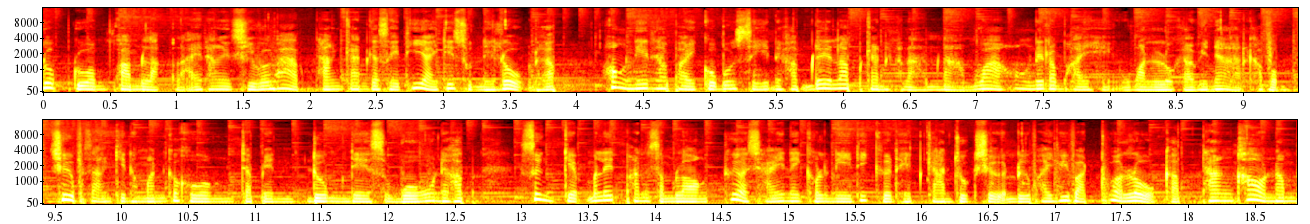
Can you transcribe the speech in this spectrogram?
รวบรวมความหลากหลายทางชีวภาพ ทางการเกษตรที่ใหญ่ที่สุดในโลกนะครับ ห้องนิรภัย Global Seed นะครับได้รับการขนานนามว่าห้องนิรภัยแห่งวันโลกาวินาศครับผมชื่อภาษาอังกฤษของมันก็คงจะเป็น Doom Days w o l นะครับซึ่งเก็บเมล็ดพันธุ์สำรองเพื่อใช้ในกรณีที่เกิดเหตุการณ์ฉุกเฉินหรือภัยพิบัติทั่วโลกครับทางเข้านำไป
